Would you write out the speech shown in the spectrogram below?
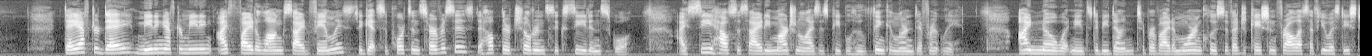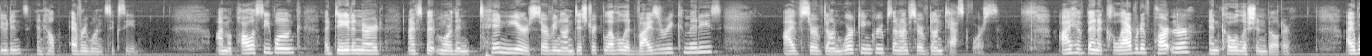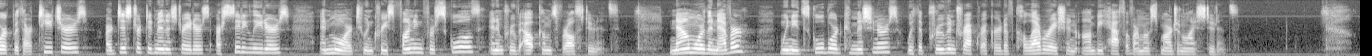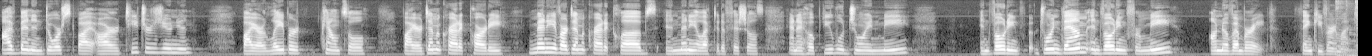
Day after day, meeting after meeting, I fight alongside families to get supports and services to help their children succeed in school. I see how society marginalizes people who think and learn differently. I know what needs to be done to provide a more inclusive education for all SFUSD students and help everyone succeed. I'm a policy wonk, a data nerd, I've spent more than 10 years serving on district level advisory committees. I've served on working groups and I've served on task force. I have been a collaborative partner and coalition builder. I work with our teachers, our district administrators, our city leaders, and more to increase funding for schools and improve outcomes for all students. Now more than ever, we need school board commissioners with a proven track record of collaboration on behalf of our most marginalized students. I've been endorsed by our teachers union, by our labor council, by our Democratic Party, many of our Democratic clubs, and many elected officials, and I hope you will join me in voting, join them in voting for me on November 8th. Thank you very much.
